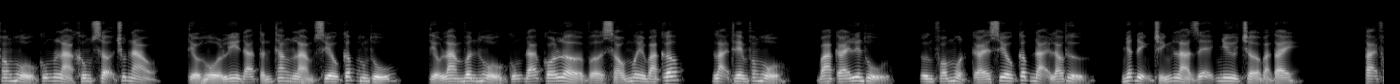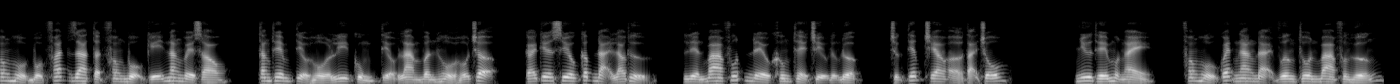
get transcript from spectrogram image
phong hổ cũng là không sợ chút nào, tiểu hồ ly đã tấn thăng làm siêu cấp hung thú, tiểu lam vân hổ cũng đã có LV63 cấp, lại thêm phong hổ, ba cái liên thủ, ứng phó một cái siêu cấp đại lao thử, nhất định chính là dễ như trở bàn tay. Tại phong hổ buộc phát ra tật phong bộ kỹ năng về sau, tăng thêm tiểu hồ ly cùng tiểu lam vân hổ hỗ trợ, cái kia siêu cấp đại lao thử, liền 3 phút đều không thể chịu đựng được, trực tiếp treo ở tại chỗ. Như thế một ngày, phong hổ quét ngang đại vương thôn ba phương hướng,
